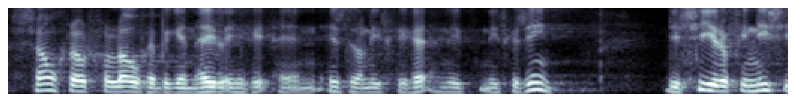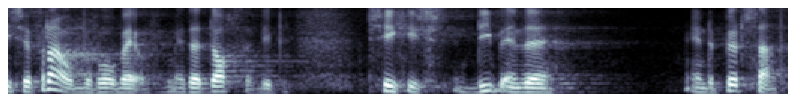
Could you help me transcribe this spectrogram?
Zo'n groot geloof heb ik in, heel, in Israël niet, niet, niet gezien. Die Syrophonistische vrouw bijvoorbeeld, met haar dochter, die psychisch diep in de, in de put staat.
